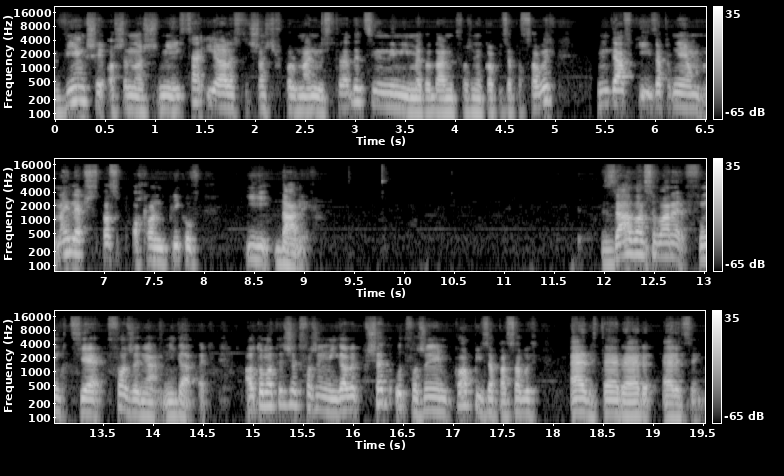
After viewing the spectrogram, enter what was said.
większej oszczędności miejsca i elastyczności w porównaniu z tradycyjnymi metodami tworzenia kopii zapasowych, migawki zapewniają najlepszy sposób ochrony plików i danych zaawansowane funkcje tworzenia migawek. Automatyczne tworzenie migawek przed utworzeniem kopii zapasowych RTRR AirSync.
